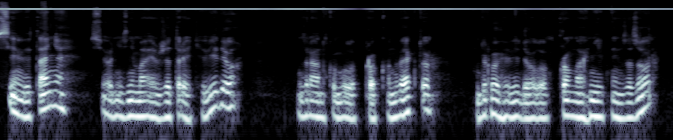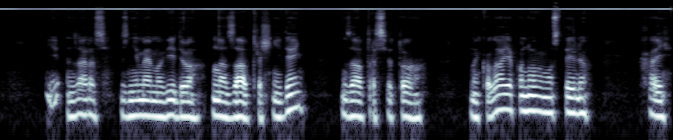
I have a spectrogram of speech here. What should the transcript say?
Всім вітання. Сьогодні знімаю вже третє відео. Зранку було про конвектор, друге відео було про магнітний зазор. І зараз знімемо відео на завтрашній день. Завтра Святого Миколая по новому стилю. Хай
